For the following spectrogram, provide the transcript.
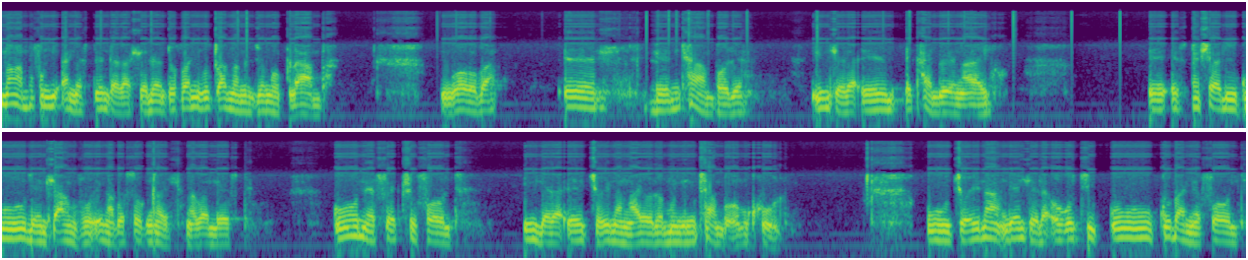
mangabe ufuna uunderstand kahle lento fanele ucabange njengoplumber. Ngoba eh le mthambo le indlela ekhandwe ngayo eh, especially kule nhlamvu engabe sokunxele ngaba left kune factory fault indlela ejoyina ngayo lomunye umthambo omkhulu. Ujoyina ngendlela ukuthi ku- kuba nefault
